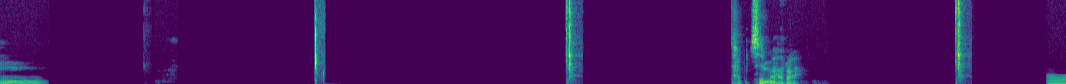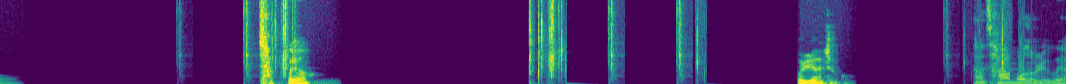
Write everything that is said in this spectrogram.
음, 잡지 마라. 오, 잡고요. 올려주고. 한 4번 올리고요.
